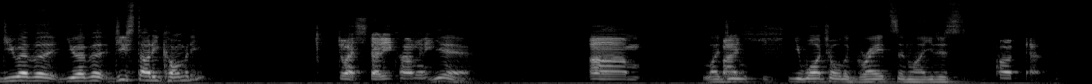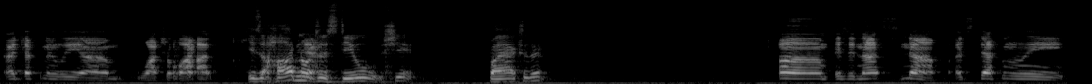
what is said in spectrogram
do you ever you ever do you study comedy? Do I study comedy? Yeah. Um, Like do you, you watch all the greats and like you just oh yeah, I definitely um watch a lot. is it hard not Yeah. to steal shit by accident? Um, is it not? No, it's definitely.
